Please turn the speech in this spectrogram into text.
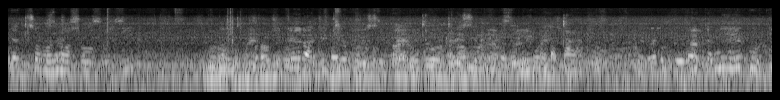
त्यांचं म्हणणं असं होतं की जी काही राजकीय परिस्थिती आहे परिस्थिती बदलली पाहिजे. तर त्यांनी एक गोष्ट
